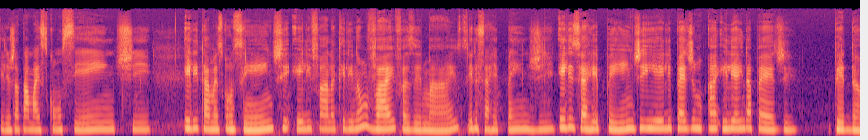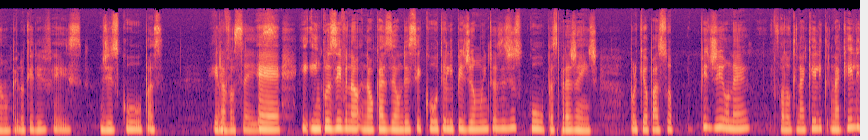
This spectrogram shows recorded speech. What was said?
ele já está mais consciente? Ele está mais consciente, ele fala que ele não vai fazer mais, Ele se arrepende? ele se arrepende e ele pede, ah, ele ainda pede perdão pelo que ele fez, desculpas. Para vocês? É, inclusive na, na ocasião desse culto, ele pediu muitas desculpas para gente, porque o pastor pediu, né? Falou que naquele, naquele,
